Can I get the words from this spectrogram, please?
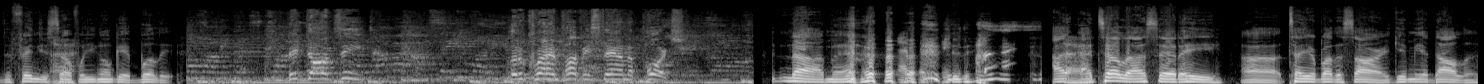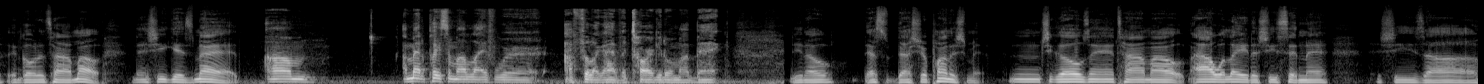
defend yourself, or you're gonna get bullied. Big dogs eat. Little crying puppy, stay on the porch. Nah, man. I, I tell her, I said, hey, uh, tell your brother sorry, give me a dollar and go to timeout. Then she gets mad. Um, I'm at a place in my life where I feel like I have a target on my back. You know, that's that's your punishment. Mm, she goes in, timeout. Hour later, she's sitting there. She's uh,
